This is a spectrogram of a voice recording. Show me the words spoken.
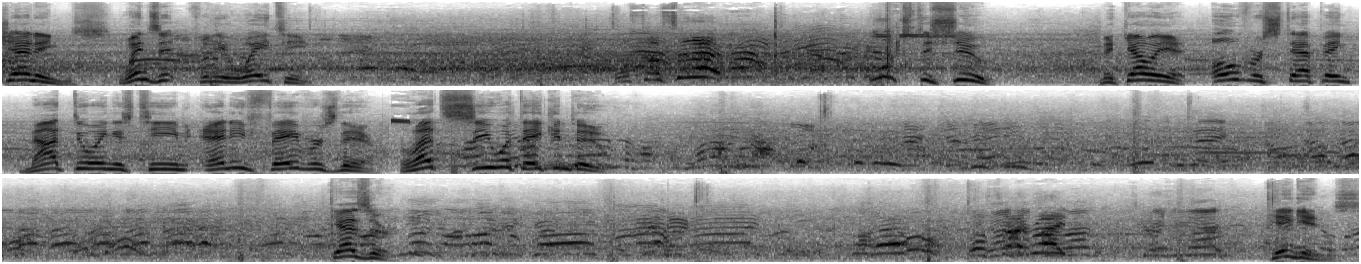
Jennings wins it for the away team. Ball stop center. Looks to shoot. McElliott overstepping, not doing his team any favors there. Let's see what they can do. Gezer. Right. Higgins.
